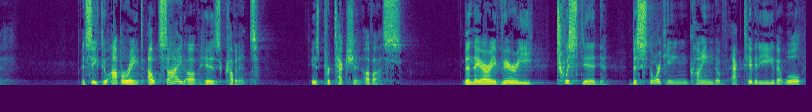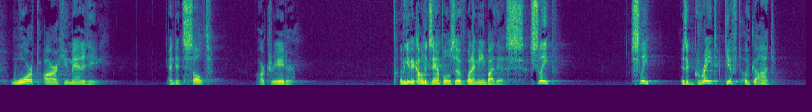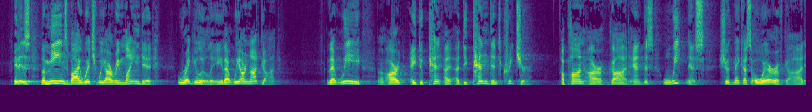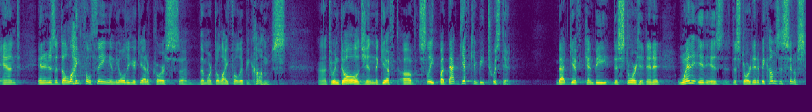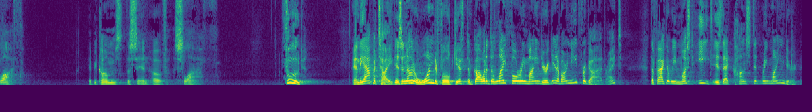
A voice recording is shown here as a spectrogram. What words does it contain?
and seek to operate outside of His covenant, His protection of us, then they are a very twisted, distorting kind of activity that will warp our humanity and insult our Creator. Let me give you a couple examples of what I mean by this. Sleep. Sleep is a great gift of God. It is the means by which we are reminded regularly that we are not God, that we are a, depend, a dependent creature, upon our God. And this weakness should make us aware of God. And, and it is a delightful thing, and the older you get, of course, um, the more delightful it becomes uh, to indulge in the gift of sleep. But that gift can be twisted, that gift can be distorted. And it, when it is distorted, it becomes a sin of sloth. It becomes the sin of sloth. Food and the appetite is another wonderful gift of God. What a delightful reminder, again, of our need for God, right? The fact that we must eat is that constant reminder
